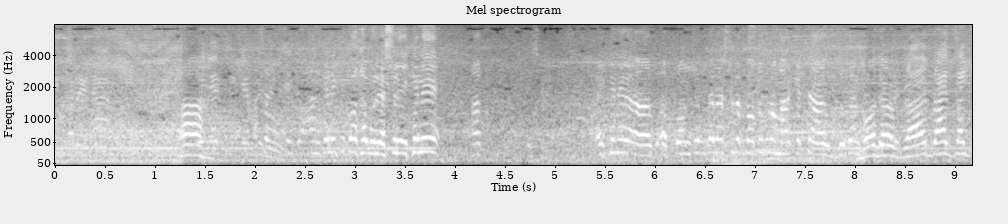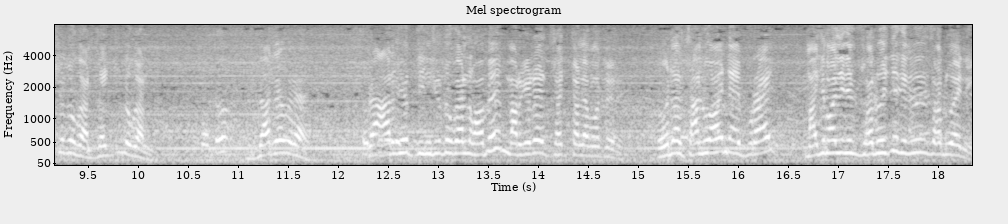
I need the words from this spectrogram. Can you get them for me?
ভিতরে না? আহ, আচ্ছা, আঙ্কেল একটু কথা বলি। আসলে এখানে এখানে আহ, পঞ্চমতলা আসলে কতগুলো মার্কেটটা দোকান প্রায় প্রায় চারশো দোকান চারশো দোকান। কত? প্রায় প্রায় আড়াইশো তিনশো দোকান হবে মার্কেটের চারতলা আমাদের ওটা চালু হয় নাই প্রায়। মাঝে মাঝে কিছু চালু হয়েছে কিছু চালু হয়নি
